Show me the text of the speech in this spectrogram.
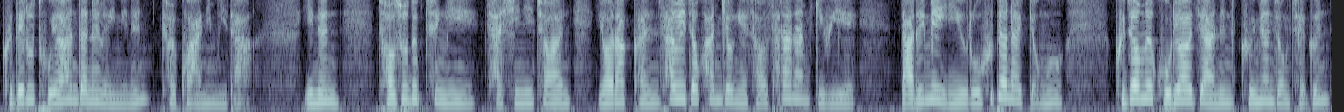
그대로 둬야 한다는 의미는 결코 아닙니다. 이는 저소득층이 자신이 처한 열악한 사회적 환경에서 살아남기 위해 나름의 이유로 흡연할 경우 그 점을 고려하지 않은 금연 정책은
